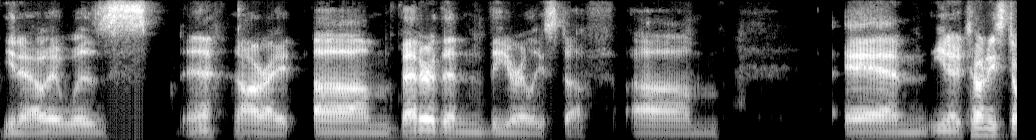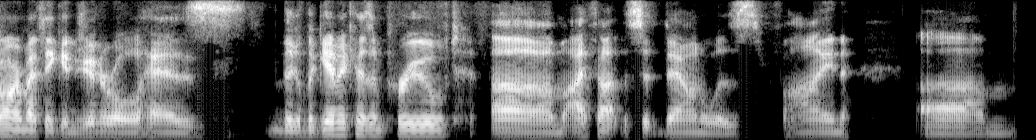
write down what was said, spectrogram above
you know, it was eh, all right. Um, better than the early stuff. Um, and you know, Toni Storm, I think in general has the the gimmick has improved. Um, I thought the sit down was fine. Um,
